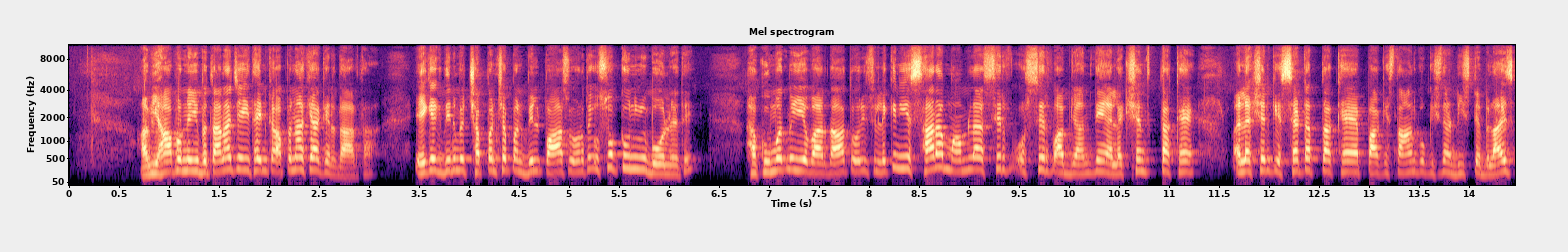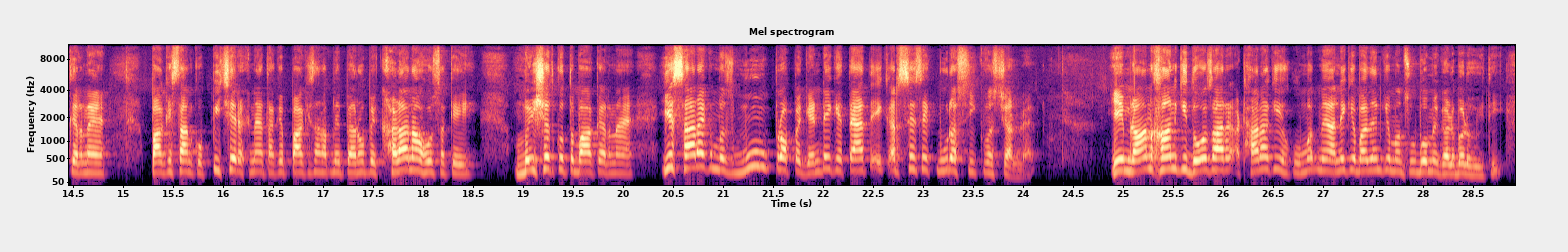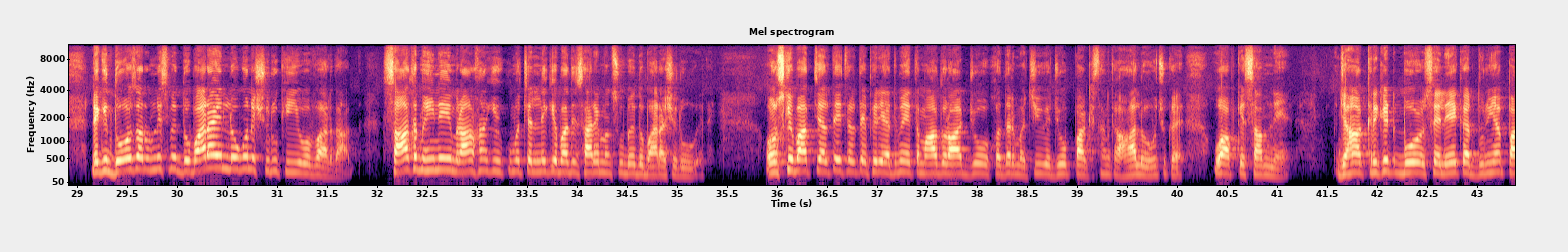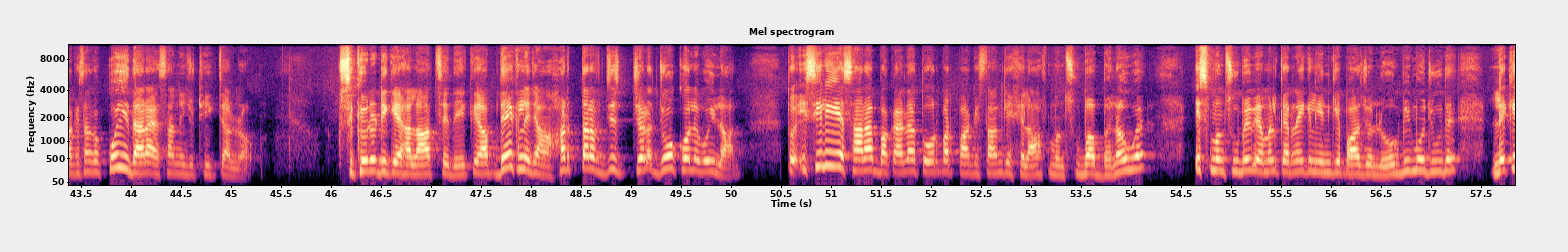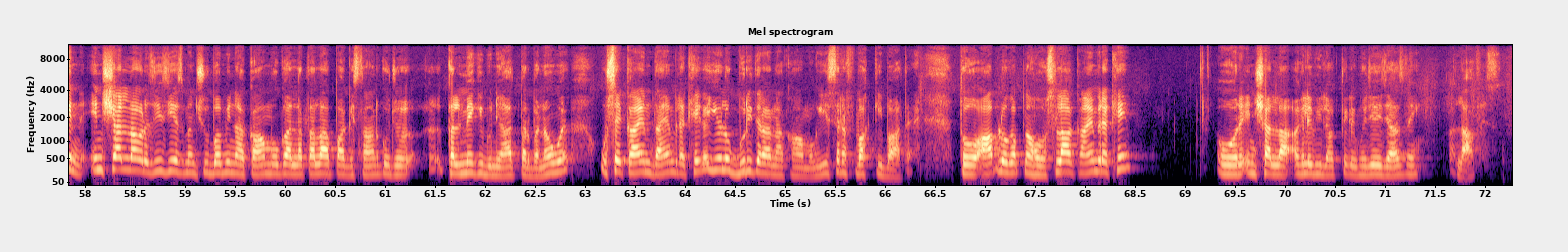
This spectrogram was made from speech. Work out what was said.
अब यहाँ पर उन्हें ये बताना चाहिए था इनका अपना क्या किरदार था। एक एक दिन में छप्पन छप्पन बिल पास हो रहे थे, उस वक्त उन्हीं में बोल रहे थे? हुकूमत में ये वारदात हो रही थी, लेकिन ये सारा मामला सिर्फ़ और सिर्फ़ आप जानते हैं इलेक्शन तक है इलेक्शन के सेटअप तक है, पाकिस्तान को किसी तरह डिस्टेबलाइज करना है, पाकिस्तान को पीछे रखना है ताकि पाकिस्तान अपने पैरों पे खड़ा ना हो सके, मीशत को तबाह करना है। ये सारा एक मजमूम प्रोपेगेंडे के तहत एक अरसे से एक पूरा सीक्वेंस चल रहा है। ये इमरान खान की 2018 की हुकूमत में आने के बाद इनके मंसूबों में गड़बड़ हुई थी, लेकिन 2019 में दोबारा इन लोगों ने शुरू की वो वारदात। सात महीने इमरान खान की हुकूमत चलने के बाद ये सारे मंसूबे दोबारा शुरू हुए थे। और उसके बाद चलते चलते फिर अदम अतमाद और आज जो कदर मची हुई, जो पाकिस्तान का हाल हो चुका है, वो आपके सामने है। जहाँ क्रिकेट बोर्ड से लेकर दुनिया, पाकिस्तान का कोई इदारा ऐसा नहीं जो ठीक चल रहा हो। सिक्योरिटी के हालात से देख के आप देख लें जहाँ हर तरफ़ जिस जड़, जो खोले वही लाल। तो इसीलिए ये सारा बाकायदा तौर पर पाकिस्तान के ख़िलाफ़ मनसूबा बना हुआ है। इस मनसूबे पर अमल करने के लिए इनके पास जो लोग भी मौजूद है। लेकिन इन शजीज़ ये मनसूबा भी नाकाम होगा। अल्लाह ताली पाकिस्तान को जो कलमे की बुनियाद पर बना हुआ है, उसे कायम दायम रखेगा। ये लोग बुरी तरह नाकाम होगी। ये सिर्फ़ वक्त की बात है। तो आप लोग अपना हौसला कायम रखें और इन अगले भी तक मुझे इजाज़त दें। अल्लाह हाफ़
